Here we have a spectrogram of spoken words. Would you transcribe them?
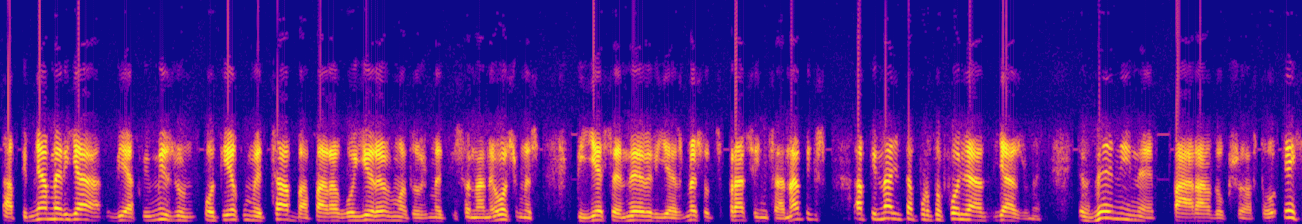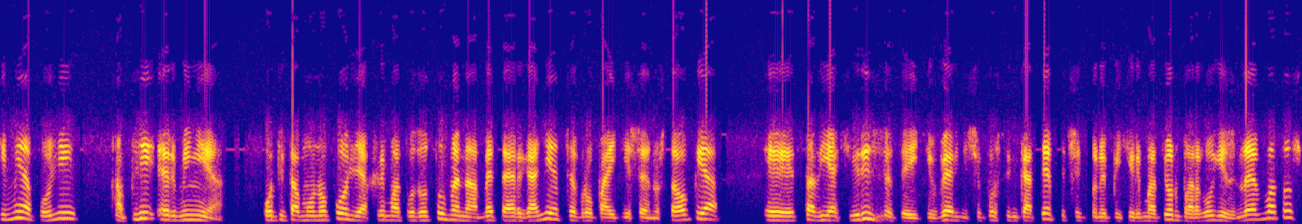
Από τη μια μεριά διαφημίζουν ότι έχουμε τσάμπα παραγωγή ρεύματος με τις ανανεώσιμες πηγές ενέργειας μέσω της πράσινης ανάπτυξης, από την άλλη τα πορτοφόλια αδειάζουν. Δεν είναι παράδοξο αυτό. Έχει μια πολύ απλή ερμηνεία ότι τα μονοπόλια χρηματοδοτούμενα με τα εργαλεία της Ευρωπαϊκής Ένωσης, τα οποία ε, τα διαχειρίζεται η κυβέρνηση προς την κατεύθυνση των επιχειρηματιών παραγωγής ρεύματος.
